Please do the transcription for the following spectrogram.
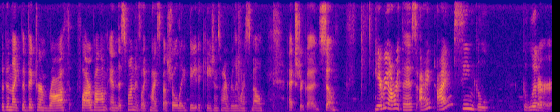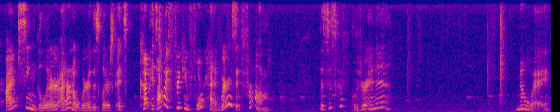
But then like the Viktor and Rolf Flower Bomb and this one is like my special like date occasions when I really want to smell extra good. So here we are with this. I I'm seeing gl glitter. I'm seeing glitter. I don't know where this glitter's. It's come. It's on my freaking forehead. Where is it from? Does this have glitter in it? No way.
